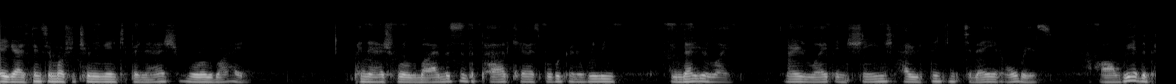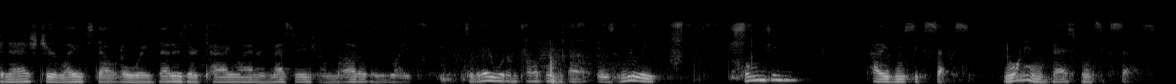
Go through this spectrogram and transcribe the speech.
Hey guys, thanks so much for tuning in to Panache Worldwide. Panache Worldwide. This is the podcast where we're going to really ignite your life, ignite your life, and change how you're thinking today and always. Um, we have the Panache to your lifestyle always. That is our tagline, our message, our motto in life. Today, what I'm talking about is really changing how you view success. You want to invest in success.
